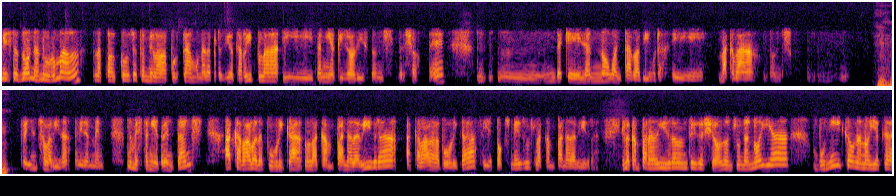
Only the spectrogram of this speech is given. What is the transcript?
més de dona normal, la qual cosa també la va portar amb una depressió terrible i tenia episodis doncs, d'això, eh? de que ella no aguantava viure i va acabar doncs, Uh -huh. traient-se la vida, evidentment. Només tenia 30 anys, acabava de publicar La campana de vidre, acabava de publicar, feia pocs mesos, La campana de vidre. I La campana de vidre doncs, és això, doncs una noia bonica, una noia que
